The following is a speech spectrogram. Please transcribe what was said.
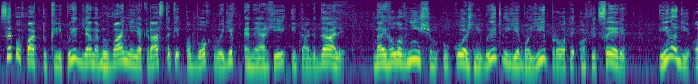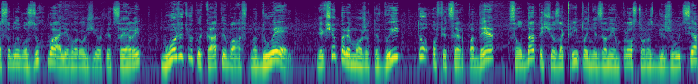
це по факту кріпи для набивання якраз таки обох видів енергії і так далі. Найголовнішим у кожній битві є бої проти офіцерів. Іноді, особливо зухвалі ворожі офіцери, можуть викликати вас на дуель. Якщо переможете ви, то офіцер паде, солдати, що закріплені за ним, просто розбіжуться,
